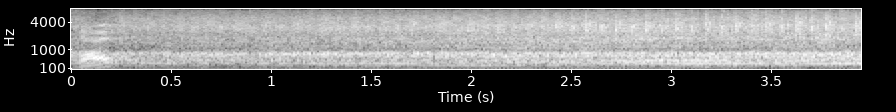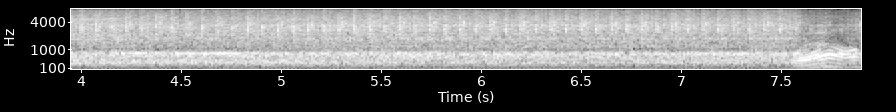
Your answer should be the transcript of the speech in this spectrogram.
Okay. Well,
